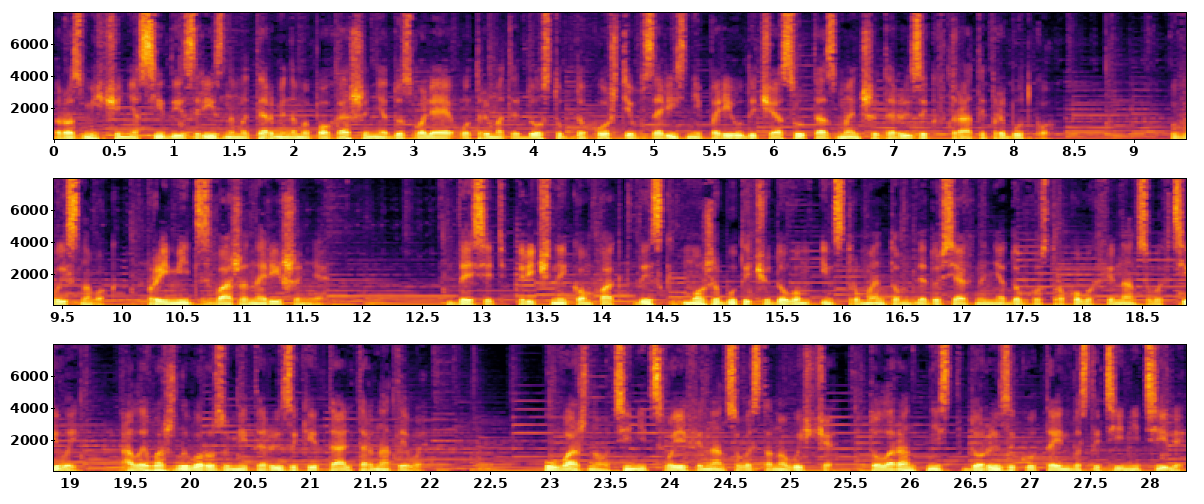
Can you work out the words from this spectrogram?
розміщення СІДи з різними термінами погашення дозволяє отримати доступ до коштів за різні періоди часу та зменшити ризик втрати прибутку. Висновок: прийміть зважене рішення. 10. Річний компакт-диск може бути чудовим інструментом для досягнення довгострокових фінансових цілей, але важливо розуміти ризики та альтернативи. Уважно оцініть своє фінансове становище, толерантність до ризику та інвестиційні цілі,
